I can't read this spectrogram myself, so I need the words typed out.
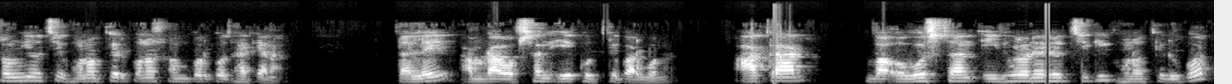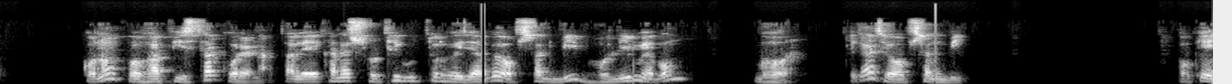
সঙ্গে হচ্ছে ঘনত্বের কোনো সম্পর্ক থাকে না। তাহলে আমরা অপশন এ করতে পারব না। আকার বা অবস্থান এই ধরনের হচ্ছে কি, ঘনত্বের উপর কোনো প্রভাব বিস্তার করে না। তাহলে এখানে সঠিক উত্তর হয়ে যাবে অপশান বি ভলিউম এবং ভর। ঠিক আছে? অপশন বি ওকে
